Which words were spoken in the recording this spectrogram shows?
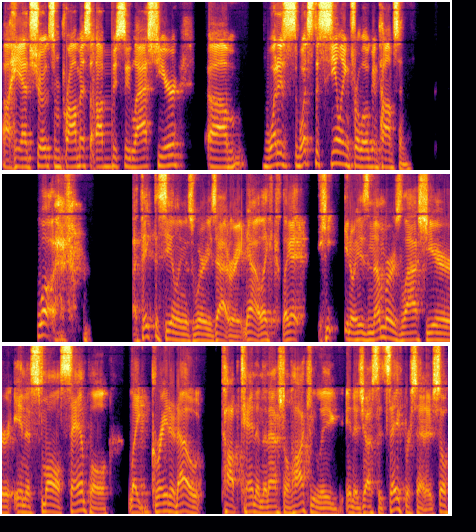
Uh, he had showed some promise, obviously, last year. Um, what is what's the ceiling for Logan Thompson? Well, I think the ceiling is where he's at right now. Like, like I, he, you know, his numbers last year in a small sample, like graded out top 10 in the National Hockey League in adjusted save percentage. So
